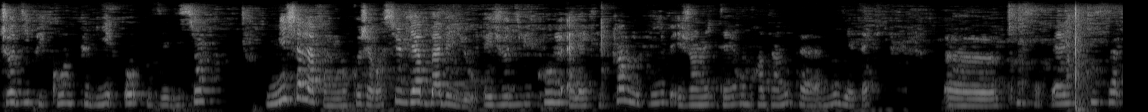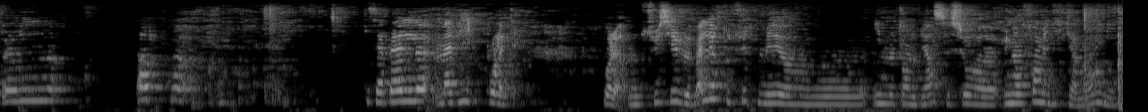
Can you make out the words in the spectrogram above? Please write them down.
Jodie Picoul, publié aux éditions Michel Lafond, donc que j'ai reçu via Babelio. Et Jodie Picoul, elle a écrit plein de livres, et j'en ai d'ailleurs emprunté un à la médiathèque, qui s'appelle, qui s'appelle, hop, qui s'appelle Ma vie pour la tête. Voilà, donc celui-ci, je vais pas le lire tout de suite, mais euh, il me tente bien. C'est sur euh, une enfant médicament. Euh,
